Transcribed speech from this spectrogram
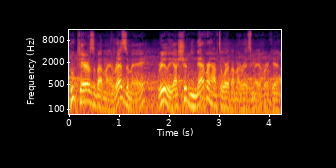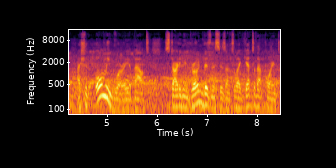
who cares about my resume? Really, I should never have to worry about my resume ever again. I should only worry about starting and growing businesses until I get to that point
